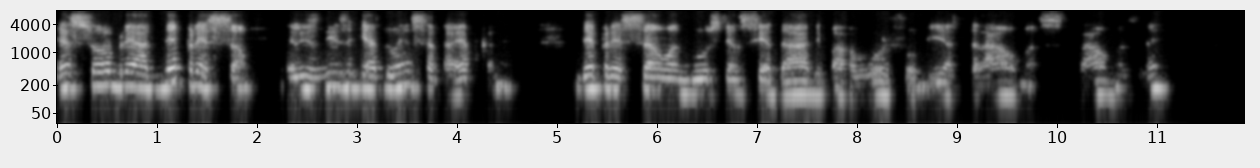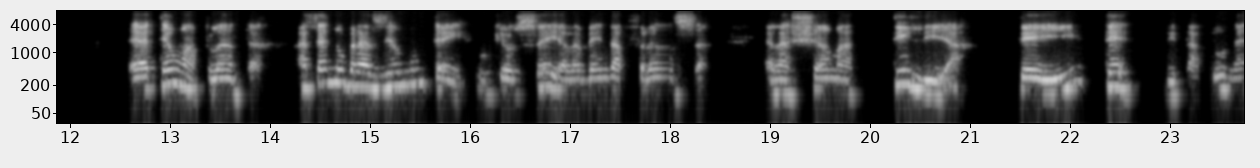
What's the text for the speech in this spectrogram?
é sobre a depressão. Eles dizem que é a doença da época, né? depressão, angústia, ansiedade, pavor, fobia, traumas, traumas, né? É, tem uma planta, até no Brasil não tem. O que eu sei, ela vem da França. Ela chama tilia, T-I-T de tatu, né?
